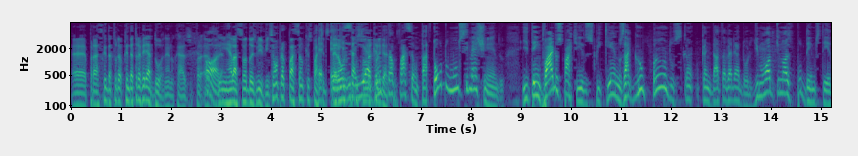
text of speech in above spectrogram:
é, para a candidatura, candidatura a vereador, né, no caso, pra, Olha, em relação a 2020. Isso é uma preocupação que os partidos é, terão essa aí é a grande preocupação. Está todo mundo se mexendo. E tem vários partidos pequenos agrupando os can candidatos a vereadores. De modo que nós podemos ter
